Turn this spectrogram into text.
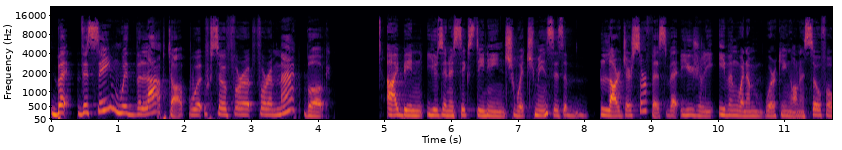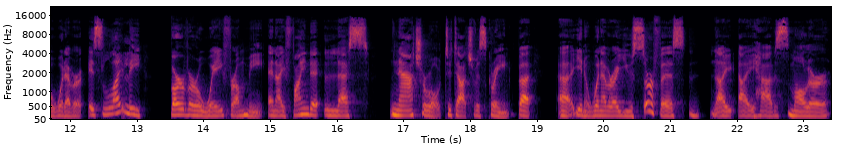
But the same with the laptop. So for a, for a MacBook, I've been using a 16 inch, which means it's a larger surface that usually, even when I'm working on a sofa or whatever, is slightly further away from me. And I find it less natural to touch the screen. But, uh, you know, whenever I use Surface, I, I have smaller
